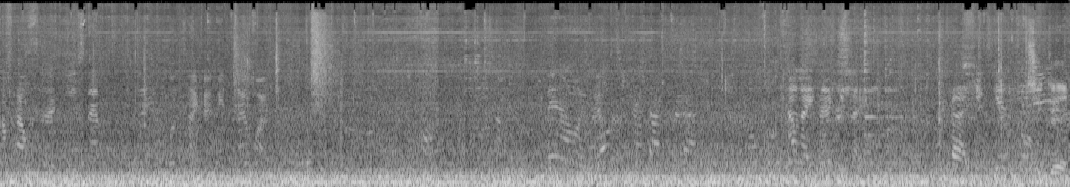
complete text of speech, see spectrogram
กะเพราเนื้อที่แซ่บบนสายการบินไต้หวันไม่อร่อยไหมอะไรน่ากินอะไรปลาชิคเก้น Chicken.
